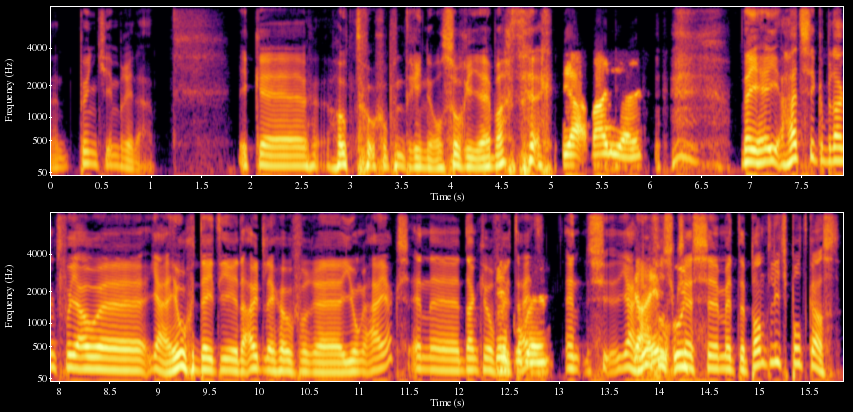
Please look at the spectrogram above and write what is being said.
Een puntje in Breda. Ik uh, hoop toch op een 3-0. Sorry, hè Bart. ja, maakt niet uit. Nee, hey, hartstikke bedankt voor jouw uh, ja, heel gedetailleerde uitleg over uh, jonge Ajax. En dankjewel voor je tijd. En ja, heel veel succes met de Panteliets podcast.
